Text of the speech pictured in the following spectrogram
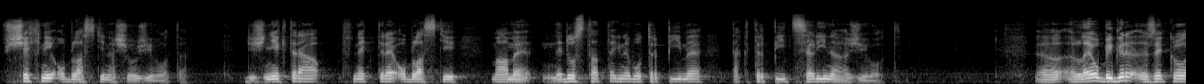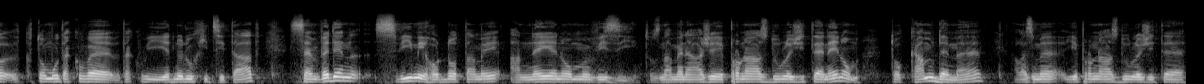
všechny oblasti našeho života. Když některá, v některé oblasti máme nedostatek nebo trpíme, tak trpí celý náš život. Eh, Leo Bigger řekl k tomu takové, takový jednoduchý citát. Jsem veden svými hodnotami a nejenom vizí. To znamená, že je pro nás důležité nejenom to, kam jdeme, ale jsme, je pro nás důležité,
